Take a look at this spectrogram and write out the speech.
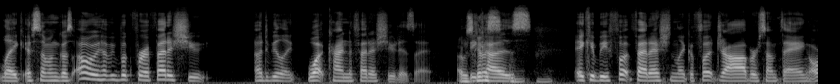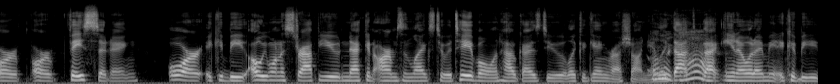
like if someone goes, "Oh, have you booked for a fetish shoot?" I'd be like, "What kind of fetish shoot is it?" I was because it could be foot fetish and like a foot job or something, or or face sitting, or it could be, "Oh, we want to strap you neck and arms and legs to a table and have guys do like a gang rush on you." Oh like that, that you know what I mean? It could be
